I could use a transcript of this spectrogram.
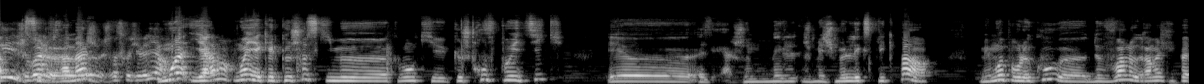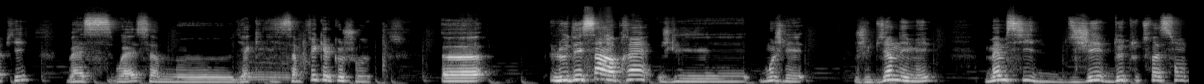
oui, je ce vois, le, grammage, je vois ce que tu veux dire. moi, il y a, quelque chose qui me, comment, qui, que je trouve poétique et euh, je ne me, je, me l'explique pas. hein. Mais moi, pour le coup, de voir le grammage du papier, bah, ouais, ça me, il y a, ça me fait quelque chose. Le dessin après, je l'ai, moi, je l'ai, j'ai bien aimé, même si j'ai de toute façon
